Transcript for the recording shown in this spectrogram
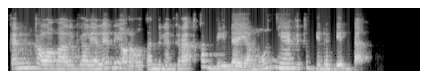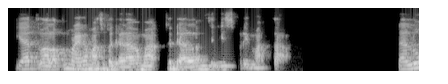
Kan kalau kali kalian lihat nih orang utan dengan kera itu kan beda ya monyet itu beda-beda. Ya walaupun mereka masuk ke dalam ke dalam jenis primata. Lalu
